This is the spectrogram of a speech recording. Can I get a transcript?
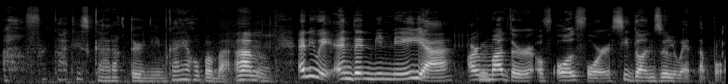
ah, forgot his character name. Kaya ko pa ba? Um, anyway, and then Minea, our mother of all four, si Don Zulueta po.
